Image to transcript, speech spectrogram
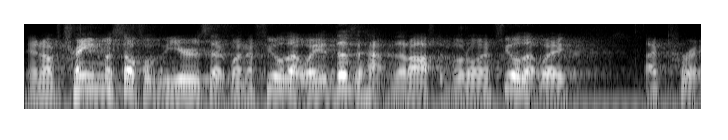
And I've trained myself over the years that when I feel that way, it doesn't happen that often, but when I feel that way, I pray.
